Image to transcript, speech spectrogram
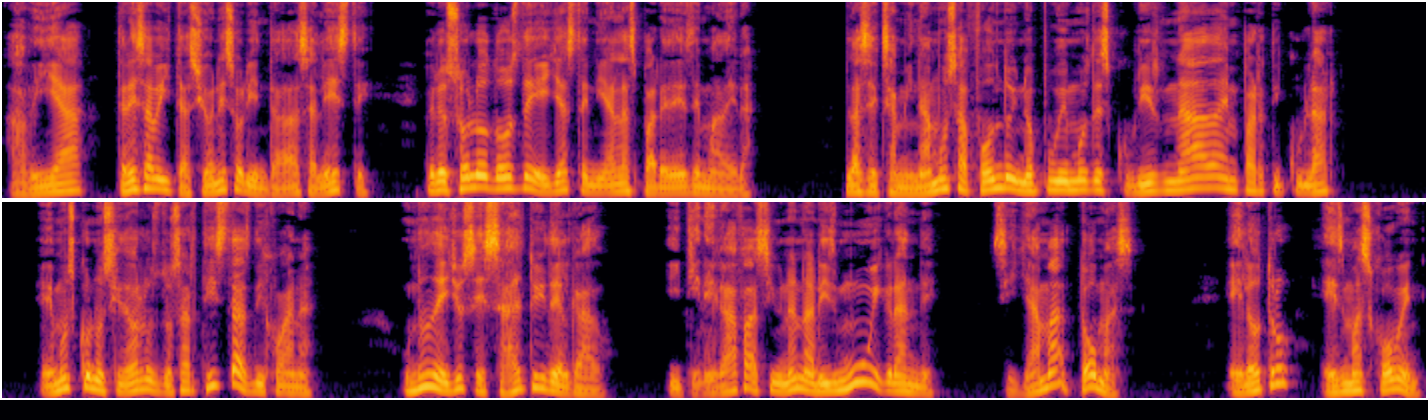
Había tres habitaciones orientadas al este, pero solo dos de ellas tenían las paredes de madera. Las examinamos a fondo y no pudimos descubrir nada en particular. Hemos conocido a los dos artistas, dijo Ana. Uno de ellos es alto y delgado, y tiene gafas y una nariz muy grande. Se llama Thomas. El otro es más joven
